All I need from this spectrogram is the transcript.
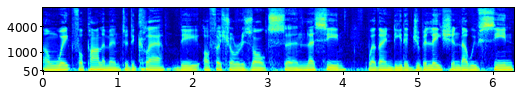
and wait for Parliament to declare the official results. And let's see whether indeed the jubilation that we've seen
